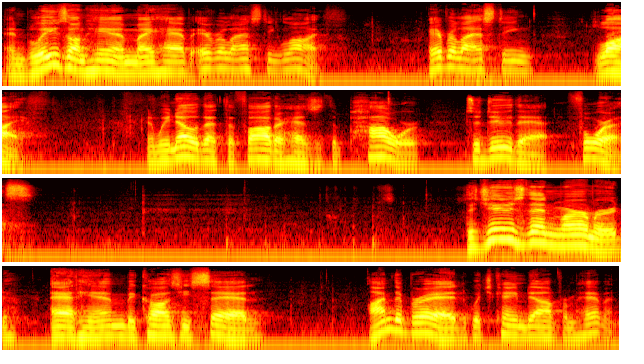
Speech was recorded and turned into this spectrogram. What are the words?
and believes on him may have everlasting life. Everlasting life. And we know that the Father has the power to do that for us. The Jews then murmured at him because he said, I'm the bread which came down from heaven.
